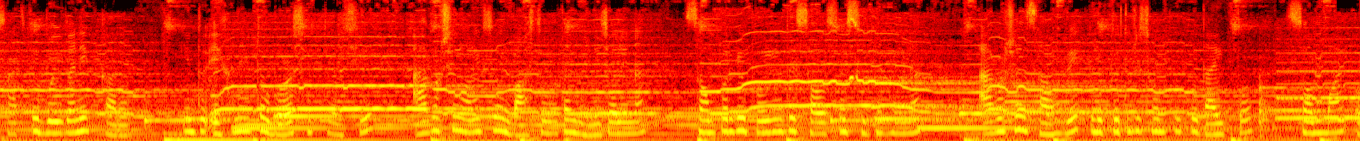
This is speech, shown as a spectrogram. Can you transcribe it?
সাতটি বৈজ্ঞানিক কারণ। কিন্তু এখানে একটা বড় সত্য আছে, আকর্ষণ অনেক সময় বাস্তবতা মেনে চলে না। সম্পর্কের পরিণতি সবসময় সুখে হয় না আকর্ষণ স্বাভাবিক, কিন্তু প্রতিটি সম্পর্ক দায়িত্ব, সম্মান ও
